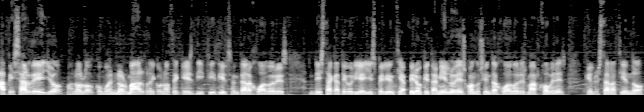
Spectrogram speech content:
A pesar de ello, Manolo, como es normal, reconoce que es difícil sentar a jugadores de esta categoría y experiencia, pero que también lo es cuando sienta a jugadores más jóvenes que lo están haciendo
